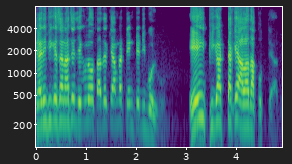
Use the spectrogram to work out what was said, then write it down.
ক্ল্যারিফিকেশন আছে যেগুলো তাদেরকে আমরা টেন্টেডি বলব। এই ফিগারটাকে আলাদা করতে হবে।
